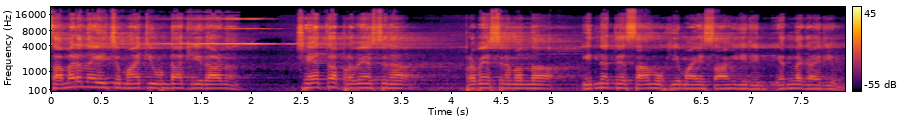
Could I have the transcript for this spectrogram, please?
സമരം നയിച്ച് മാറ്റി ഉണ്ടാക്കിയതാണ് ക്ഷേത്ര പ്രവേശന പ്രവേശനമെന്ന ഇന്നത്തെ സാമൂഹികമായ സാഹചര്യം എന്ന കാര്യം.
